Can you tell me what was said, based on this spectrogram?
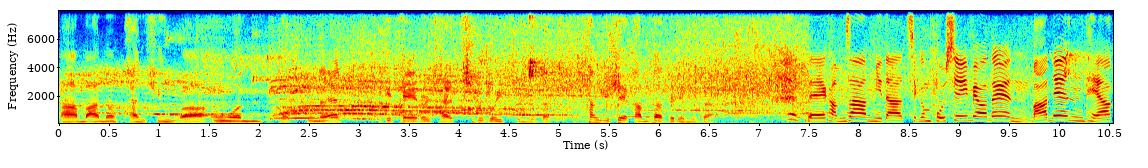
아, 많은 관심과 응원 덕분에 이렇게 대회를 잘 치르고 있습니다. 상주시에 감사드립니다. 네, 감사합니다. 지금 보시면은 많은 대학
